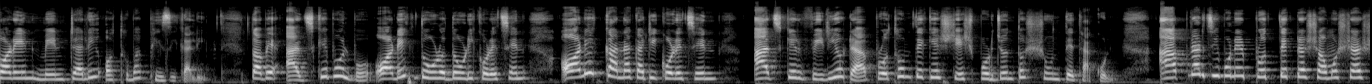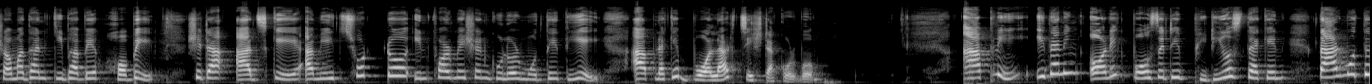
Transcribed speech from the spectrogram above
করেন মেন্টালি অথবা ফিজিক্যালি তবে আজকে বলব, অনেক দৌড়দৌড়ি করেছেন, অনেক কান্নাকাটি করেছেন। আজকের ভিডিওটা প্রথম থেকে শেষ পর্যন্ত শুনতে থাকুন। আপনার জীবনের প্রত্যেকটা সমস্যার সমাধান কীভাবে হবে, সেটা আজকে আমি এই ছোট্ট ইনফরমেশনগুলোর মধ্যে দিয়েই আপনাকে বলার চেষ্টা করব। আপনি ইদানিং অনেক পজিটিভ ভিডিওস দেখেন, তার মধ্যে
